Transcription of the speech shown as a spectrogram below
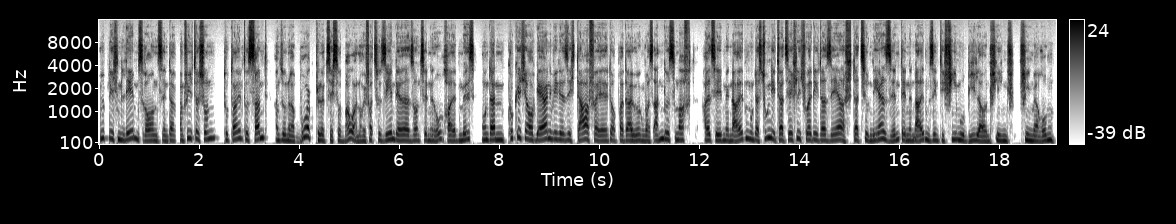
üblichen Lebensraums sind, dann finde ich das schon total interessant, an so einer Burg plötzlich so einen Bauernläufer zu sehen, der sonst in den Hochalpen ist. Und dann gucke ich auch gerne, wie der sich da verhält, ob er da irgendwas anderes macht als eben in Alpen. Und das tun die tatsächlich, weil die da sehr stationär sind. In den Alpen sind die viel mobiler und fliegen viel mehr rum,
